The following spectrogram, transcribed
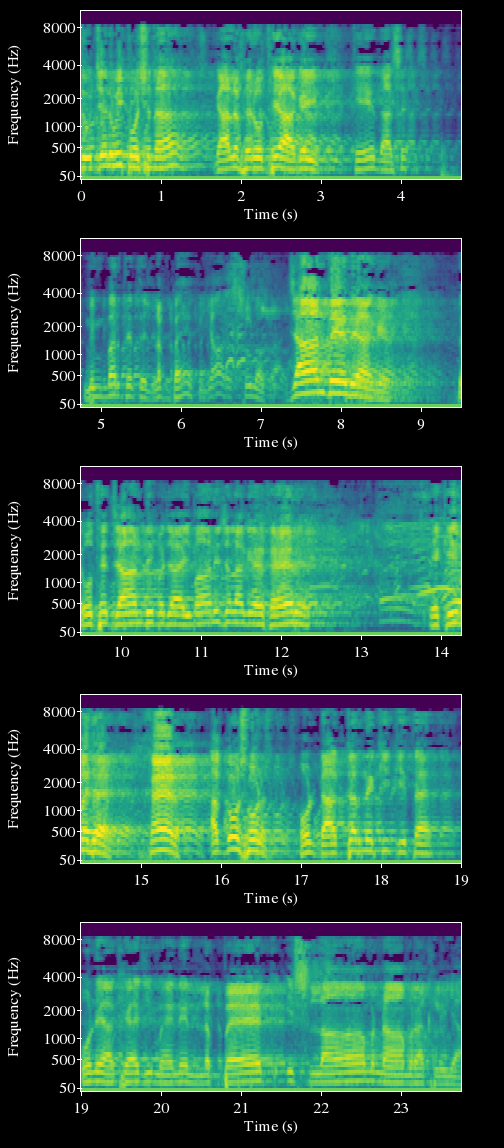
دوجے نو بھی پوچھنا، گل پھر اوتھے آ گئی کہ دس ممبر تے تے لبیک یا رسول اللہ، جان دے دیاں گے۔ تے اوتھے جان دی بجائے ایمان ہی چلا گیا، خیر۔ ہے۔ یہ وجہ ہے؟ خیر، اگوں سن۔ ہن ڈاکٹر نے کی کیتا ہے؟ انہیں آخیا جی میں نے لبیک اسلام نام رکھ لیا۔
